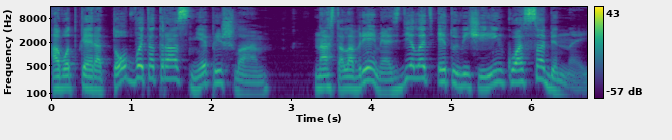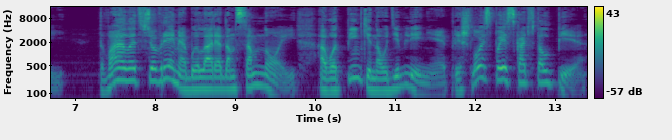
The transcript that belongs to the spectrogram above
А вот Кэра Топ в этот раз не пришла. Настало время сделать эту вечеринку особенной. Твайлайт все время была рядом со мной, а вот Пинки, на удивление, пришлось поискать в толпе.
